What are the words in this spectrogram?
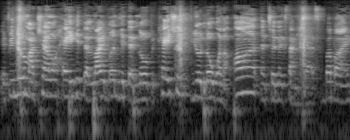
If you're new to my channel, hey, hit that like button, hit that notification. You'll know when I'm on. Until next time, guys. Bye-bye.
